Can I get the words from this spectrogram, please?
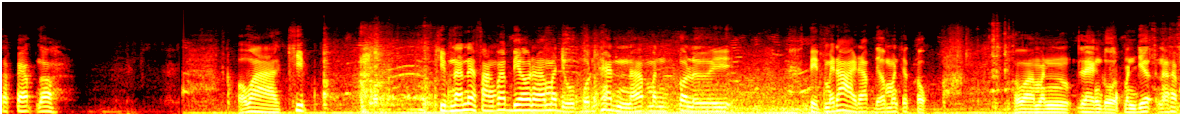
สักแป๊บเนาะเพราะว่าคลิปคลิปนั้นได้ฟังแป๊บเดียวนะมาอยู่บนแท่นนะครับ มันก็เลยติดไม่ได้นะครับ เดี๋ยวมันจะตก เพราะว่ามันแรงโดดมันเยอะนะครับ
